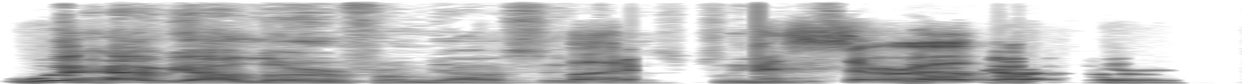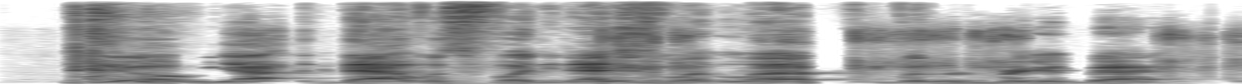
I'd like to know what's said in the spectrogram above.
What have y'all learned from y'all siblings? Butter Please. and syrup. Y'all syrup. Yo, yeah, that was funny. That just went left, but let's bring it back.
